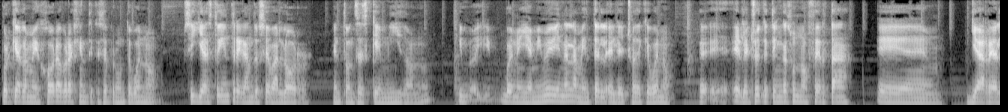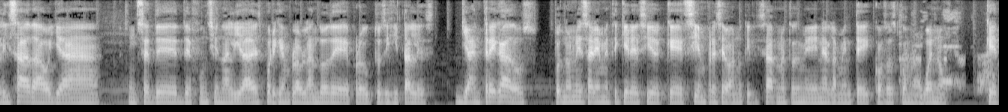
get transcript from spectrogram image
porque a lo mejor habrá gente que se pregunte, bueno, si ya estoy entregando ese valor, entonces, ¿qué mido, no? Y, bueno, y a mí me viene a la mente el, hecho de que, bueno, eh, eh, el hecho de que tengas una oferta eh, ya realizada o ya un set de, funcionalidades, por ejemplo, hablando de productos digitales ya entregados, pues no necesariamente quiere decir que siempre se van a utilizar, ¿no? Entonces me viene a la mente cosas como, bueno, ¿qué,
